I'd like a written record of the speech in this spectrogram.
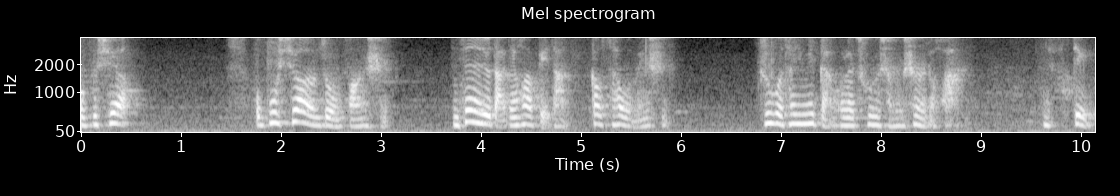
我不需要，我不需要用这种方式。你现在就打电话给他，告诉他我没事。如果他因为赶过来出了什么事儿的话，你死定了。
